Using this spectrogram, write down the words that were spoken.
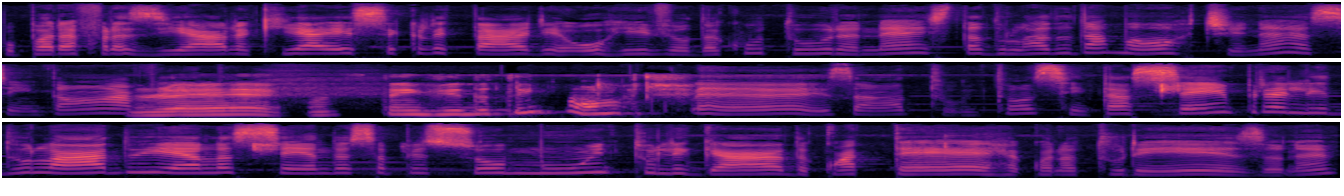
vou parafrasear aqui a ex-secretária horrível da cultura, né? Está do lado da morte, né? Assim, então a vida... É, onde tem vida tem morte. É, exato. Então, assim, tá sempre ali do lado e ela sendo essa pessoa muito ligada com a terra, com a natureza, né?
